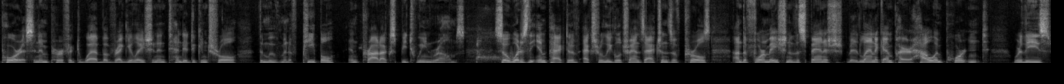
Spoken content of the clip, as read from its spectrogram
porous and imperfect web of regulation intended to control the movement of people and products between realms. So, what is the impact of extralegal transactions of pearls on the formation of the Spanish Atlantic Empire? How important were these?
